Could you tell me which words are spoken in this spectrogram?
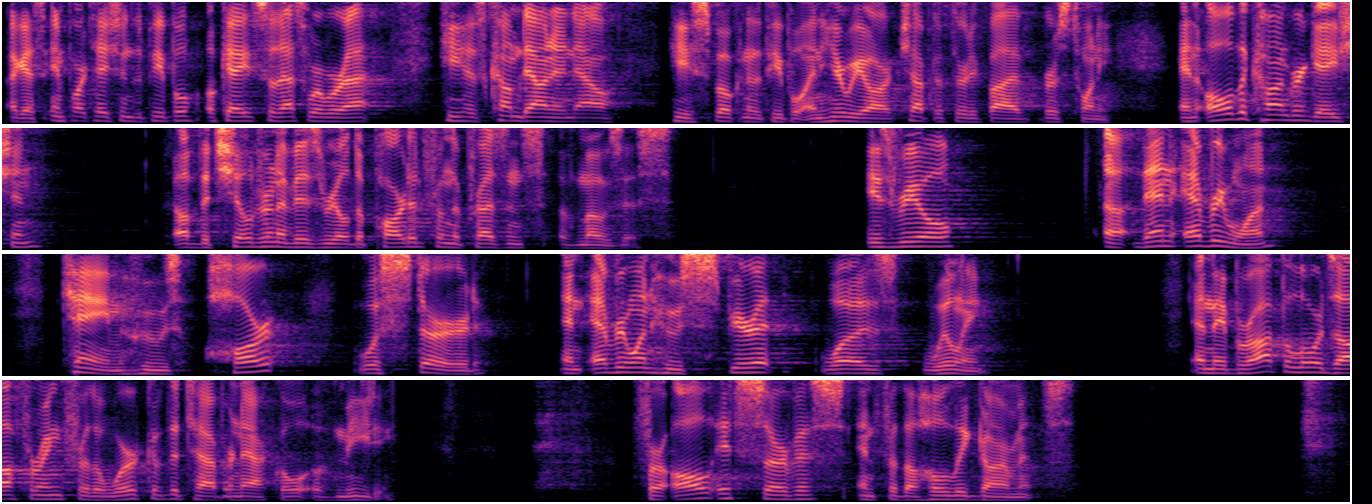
I guess impartation to the people. Okay, so that's where we're at. He has come down and now he has spoken to the people. And here we are, chapter 35, verse 20. And all the congregation of the children of Israel departed from the presence of Moses. Israel, uh, then everyone came whose heart was stirred and everyone whose spirit was willing. And they brought the Lord's offering for the work of the tabernacle of meeting for all its service and for the holy garments.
